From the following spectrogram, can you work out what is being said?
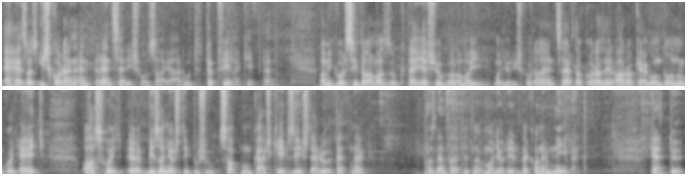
ehhez az iskolarendszer is hozzájárult, többféleképpen. Amikor szidalmazzuk teljes joggal a mai magyar iskolarendszert, akkor azért arra kell gondolnunk, hogy egy, az, hogy bizonyos típusú szakmunkás képzést erőltetnek, az nem feltétlenül magyar érdek, hanem német. Kettő,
